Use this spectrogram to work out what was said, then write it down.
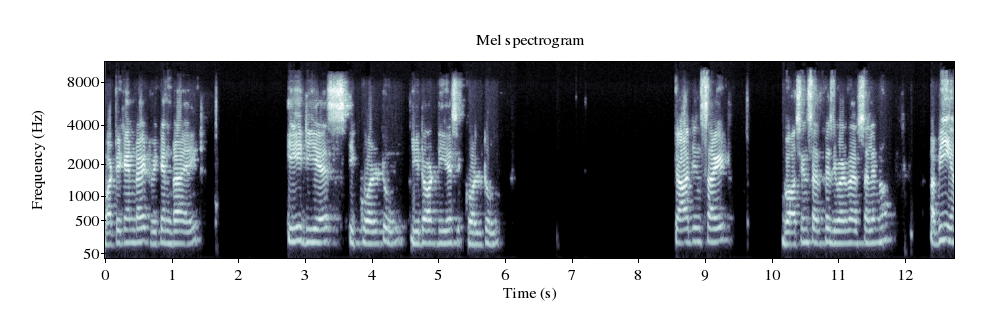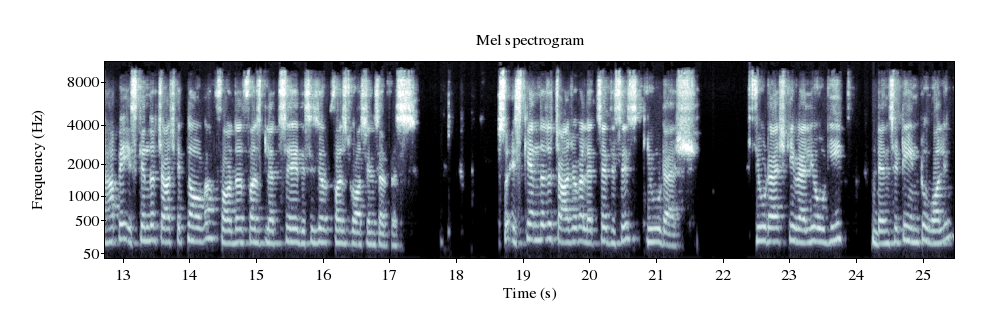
what we can write? We can write eds equal to e dot ds equal to inside Gaussian surface divided by epsilon naught अभी यहाँ पे इसके अंदर चार्ज कितना होगा? For the first let's say this is your first Gaussian surface so इसके अंदर जो चार्ज होगा let's say this is Q dash Q dash की वैल्यू होगी डेंसिटी इंटू वॉल्यूम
